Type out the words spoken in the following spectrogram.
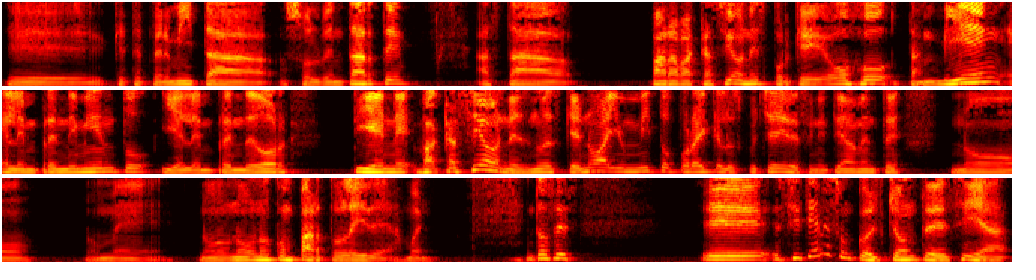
eh, que te permita solventarte hasta para vacaciones? Porque, ojo, también el emprendimiento y el emprendedor tiene vacaciones. No es que no hay un mito por ahí que lo escuché y definitivamente no, no me, no, no, no comparto la idea. Bueno, entonces, eh, si tienes un colchón, te decía,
